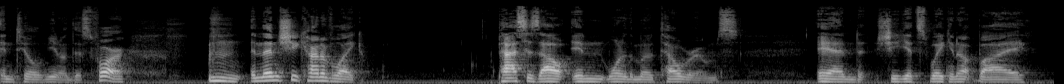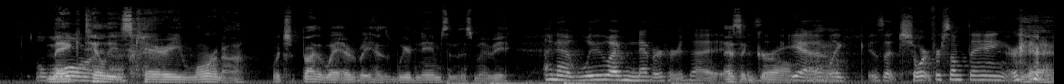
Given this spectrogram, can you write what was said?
until you know this far, and then she kind of like passes out in one of the motel rooms, and she gets waken up by Meg Tilly's Carrie Lorna, which by the way, everybody has weird names in this movie. I know Lou. I've never heard that As a Is girl, yeah, no. like is that short for something or? Yeah,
